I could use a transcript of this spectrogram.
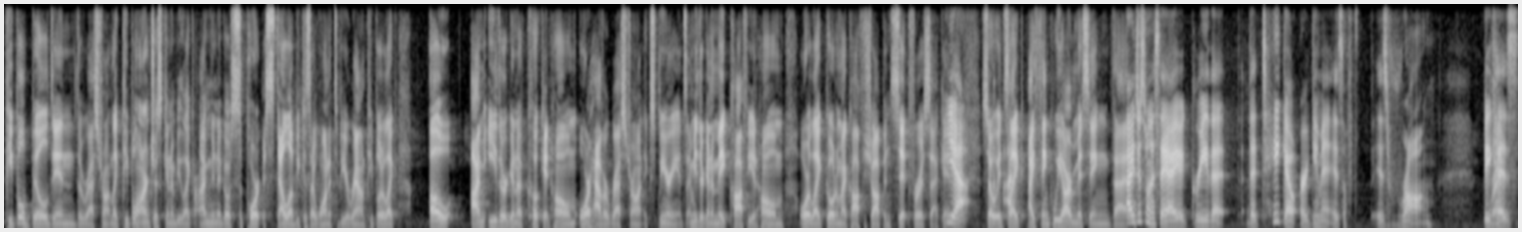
people build in the restaurant like people aren't just gonna be like i'm gonna go support Estela because i want it to be around people are like oh i'm either gonna cook at home or have a restaurant experience i'm either gonna make coffee at home or like go to my coffee shop and sit for a second Yeah. so it's like I think we are missing that. I just want to say I agree that the takeout argument is a, is wrong because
